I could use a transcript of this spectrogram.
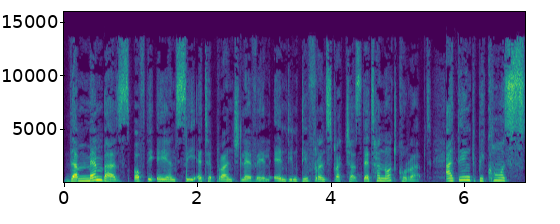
the members of the ANC at a branch level and in different structures that are not corrupt. I think because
